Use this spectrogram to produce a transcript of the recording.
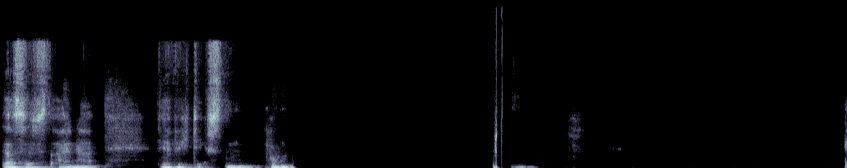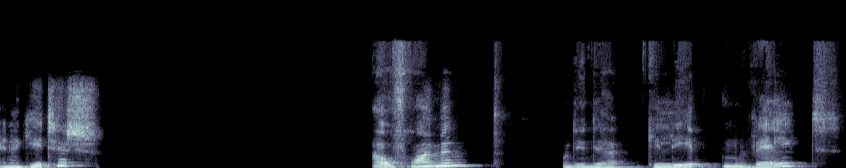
Das ist einer der wichtigsten Punkte. Energetisch aufräumen und in der gelebten Welt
